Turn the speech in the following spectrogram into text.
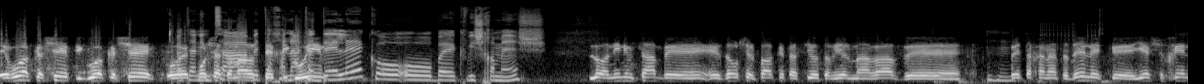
אירוע קשה, פיגוע קשה, או כמו שאת אמרת, פיגועים. אתה נמצא בתחנת הדלק או, או בכביש 5? לא, אני נמצא באזור של פארק התעשיות אריאל מערב mm-hmm. בתחנת הדלק. יש אכן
